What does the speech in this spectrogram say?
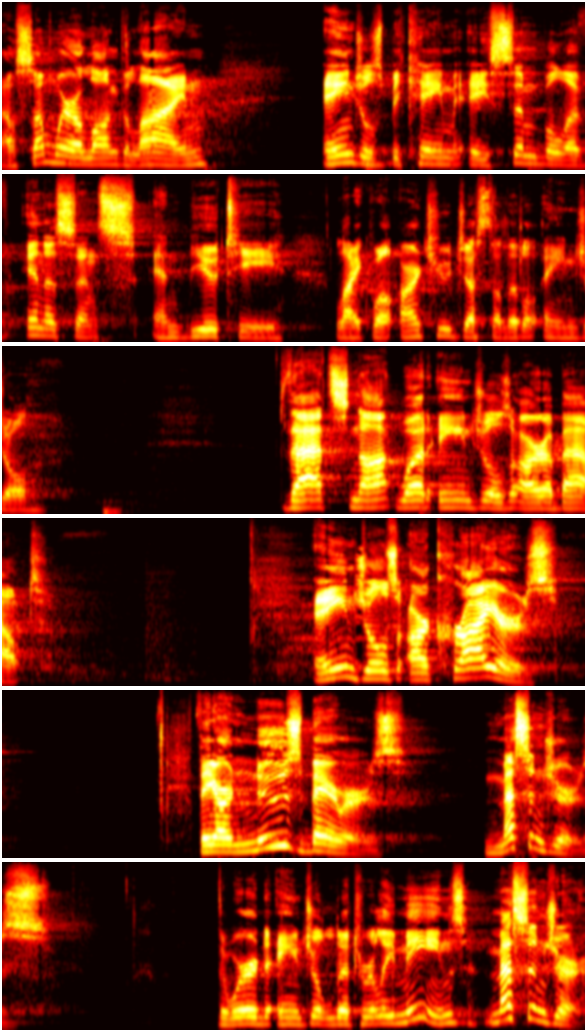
Now, somewhere along the line, angels became a symbol of innocence and beauty, like, well, aren't you just a little angel? That's not what angels are about. Angels are criers. They are news bearers, messengers. The word angel literally means messenger.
